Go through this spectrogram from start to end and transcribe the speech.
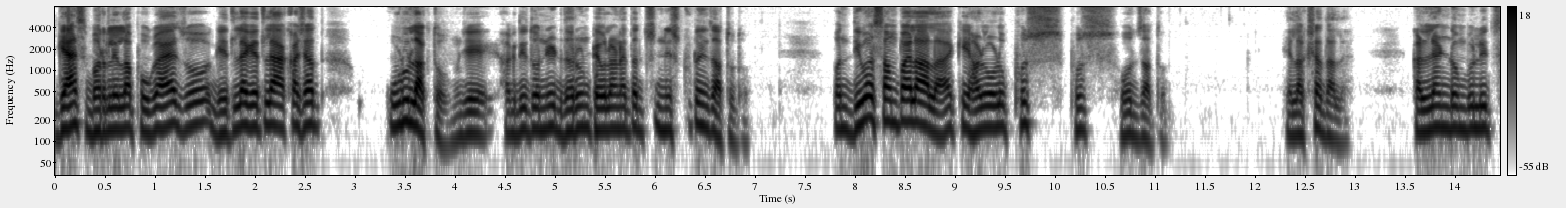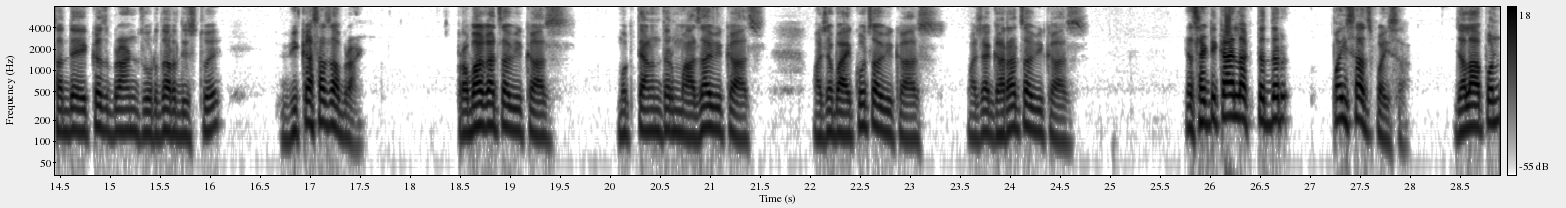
गॅस भरलेला फुगा आहे जो घेतल्या घेतल्या आकाशात उडू लागतो. म्हणजे अगदी तो नीट धरून ठेवला नाही तर निसटूनही जातो तो पण दिवस संपायला आला की हळूहळू फुस फुस होत जातो. हे लक्षात आलं. कल्याण डोंबिवलीत सध्या एकच ब्रँड जोरदार दिसतोय. विकासाचा ब्रँड. प्रभागाचा विकास मग त्यानंतर माझा विकास माझ्या बायकोचा विकास माझ्या घराचा विकास. यासाठी काय लागतं तर पैसाच पैसा ज्याला आपण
